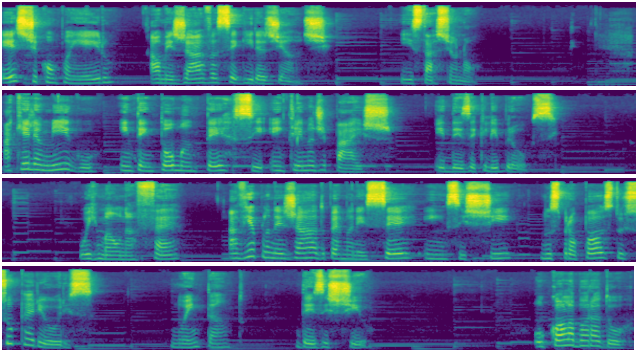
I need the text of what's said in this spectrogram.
Este companheiro almejava seguir adiante e estacionou. Aquele amigo intentou manter-se em clima de paz e desequilibrou-se. O irmão na fé havia planejado permanecer e insistir nos propósitos superiores. No entanto, desistiu. O colaborador,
